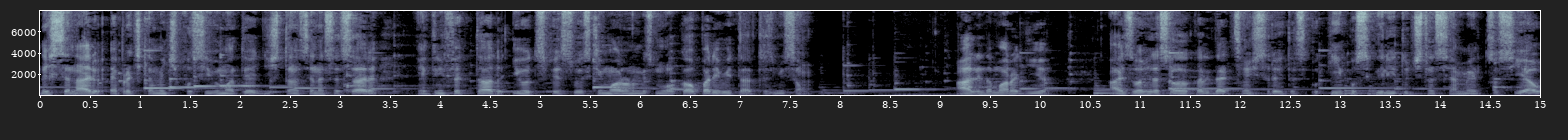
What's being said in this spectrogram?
Neste cenário, é praticamente impossível manter a distância necessária entre infectado e outras pessoas que moram no mesmo local para evitar a transmissão. Além da moradia, as ruas dessa localidade são estreitas, o que impossibilita o distanciamento social.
